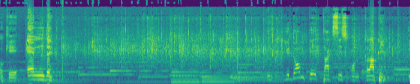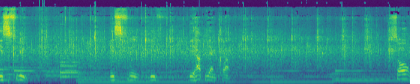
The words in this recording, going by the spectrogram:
Okay, and you don't pay taxes on clapping, it's free. It's free. Be, be happy and clap. So,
